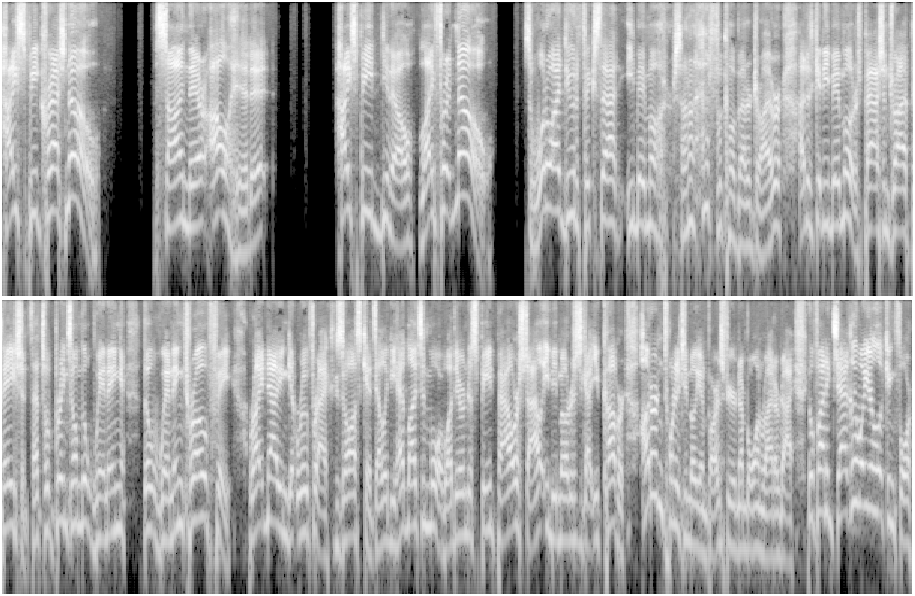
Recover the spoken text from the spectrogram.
High speed crash, no. Sign there, I'll hit it. High speed, you know, life threat, no. So what do I do to fix that? eBay Motors. I don't have to become a better driver. I just get eBay Motors. Passion, drive, patience. That's what brings home the winning, the winning trophy. Right now, you can get roof racks, exhaust kits, LED headlights, and more. Whether you're into speed, power, style, eBay Motors has got you covered. 122 million parts for your number one ride or die. You'll find exactly what you're looking for.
